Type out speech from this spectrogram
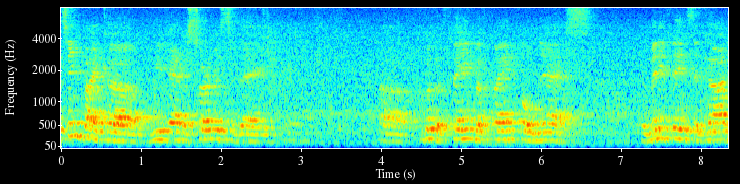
It seems like uh, we've had a service today uh, with a theme of thankfulness. The many things that God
